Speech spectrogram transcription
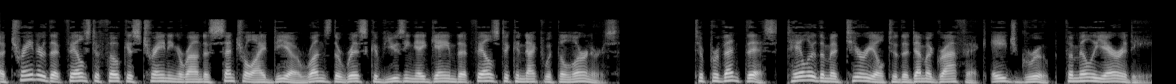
A trainer that fails to focus training around a central idea runs the risk of using a game that fails to connect with the learners. To prevent this, tailor the material to the demographic age group, familiarity,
